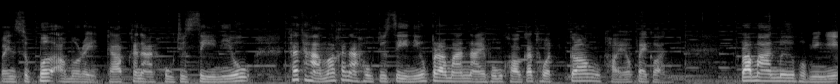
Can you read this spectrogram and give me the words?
เป็น Super AMOLED ครับ ขนาด 6.4 นิ้ว ถ้าถามว่าขนาด 6.4 นิ้วประมาณไหน ผมขอกระถดกล้องถอยออกไปก่อน ประมาณมือผมอย่างนี้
